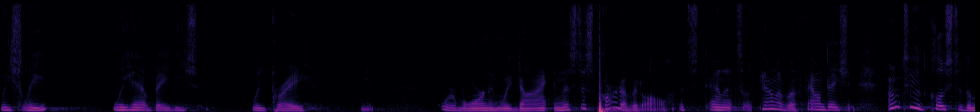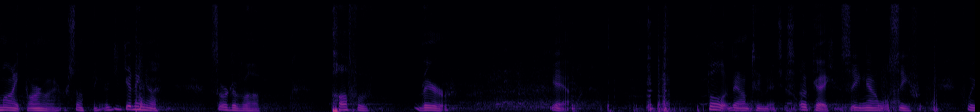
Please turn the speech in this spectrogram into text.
we sleep, we have babies, we pray, we're born and we die, and it's just part of it all. It's and it's kind of a foundation. I'm too close to the mic, aren't I, or something? Are you getting a sort of a puff of there? Yeah. Pull it down two inches. Okay. See now we'll see if, if we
